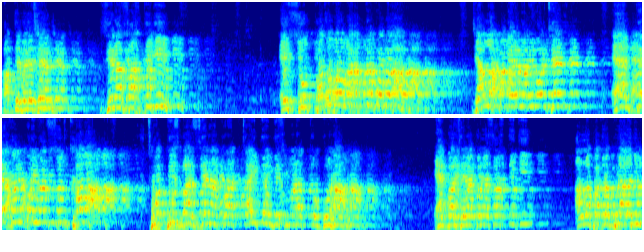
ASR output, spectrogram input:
ভাবতে পেরেছেন জেনা শাস্তি কি? এই সুদ কত বড় মারাত্মক অপরাধ? যে আল্লাহ পাকের নবী বলছেন, এক দেড়হাম পরিমাণ সুদ খাওয়া ছত্রিশ বার জেনা করা চাইতেও বেশি মারাত্মক একবার জেনা করলে শাস্তি কি? আল্লাহ পাক রব্বুল আলামিন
